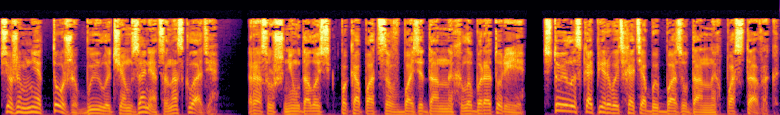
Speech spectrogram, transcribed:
Все же мне тоже было чем заняться на складе. Раз уж не удалось покопаться в базе данных лаборатории, Стоило скопировать хотя бы базу данных поставок.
